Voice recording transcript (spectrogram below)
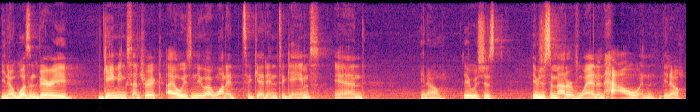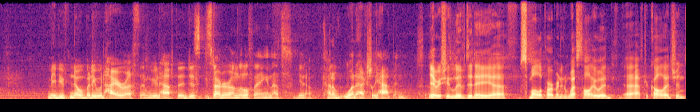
you know, it wasn't very gaming centric. I always knew I wanted to get into games, and you know, it was just it was just a matter of when and how, and you know, maybe if nobody would hire us, then we would have to just start our own little thing, and that's you know kind of what actually happened. So. Yeah, we actually lived in a uh, small apartment in West Hollywood uh, after college, and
